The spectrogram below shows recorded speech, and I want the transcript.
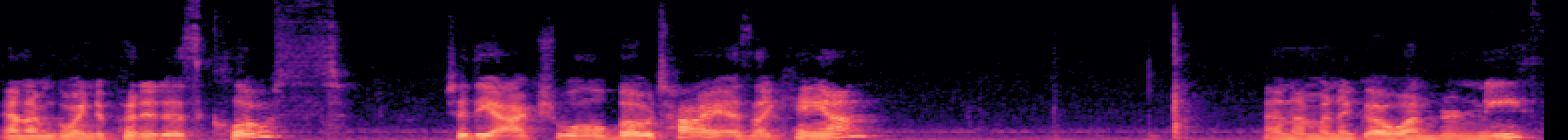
and I'm going to put it as close to the actual bow tie as I can. And I'm going to go underneath.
